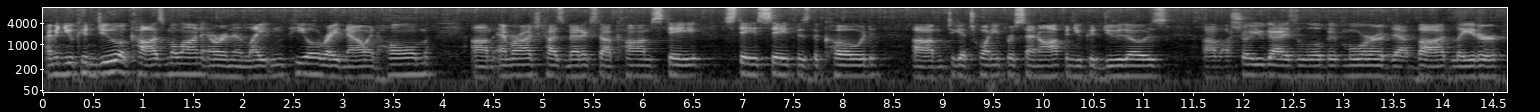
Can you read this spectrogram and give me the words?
I mean, you can do a Cosmelan or an Enlighten peel right now at home. Um, EmerageCosmetics.com. Stay, stay safe is the code um, to get 20% off, and you could do those. Um, I'll show you guys a little bit more of that bod later.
